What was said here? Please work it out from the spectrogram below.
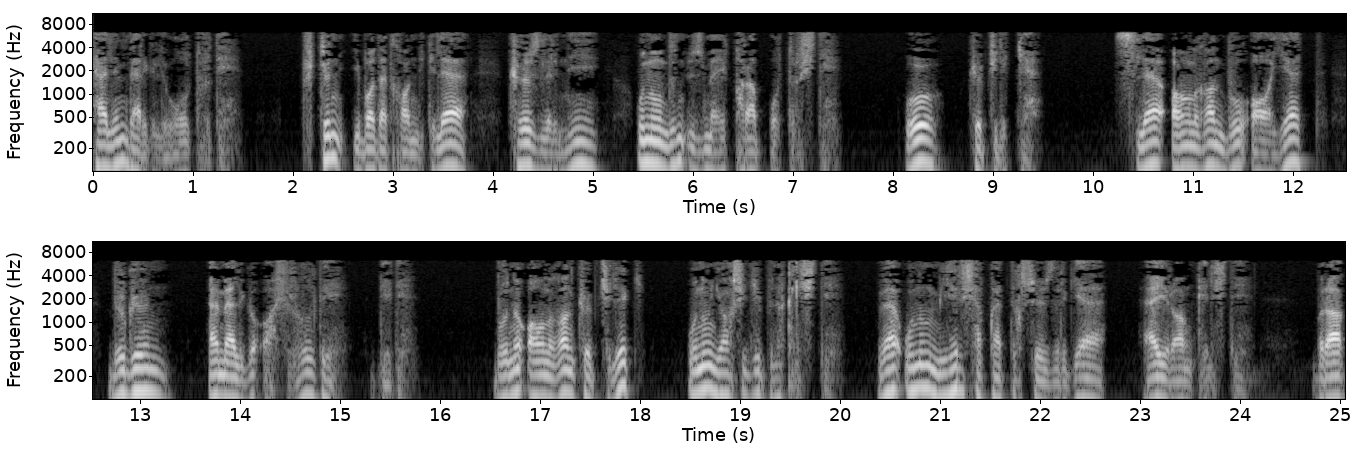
ta'lim bergili o'ltirdi. Butun ibodatxonadagilar ko'zlarini uningdan uzmay qarab o'tirishdi. U ko'pchilikka sizlar anglagan bu oyat bugun amalga oshirildi dedi. Buni anglagan ko'pchilik uning yaxshi gapini qilishdi va uning mehr shafqatli so'zlariga hayron qilishdi. Biroq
